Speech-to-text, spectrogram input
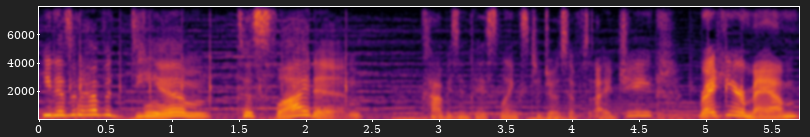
He doesn't have a DM to slide in. Copies and paste links to Joseph's IG right here, ma'am.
